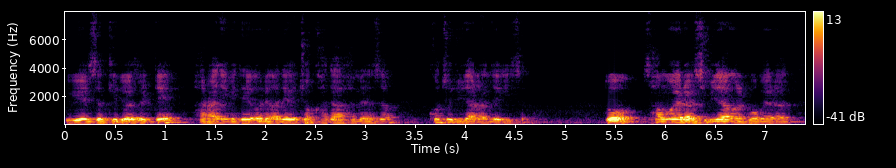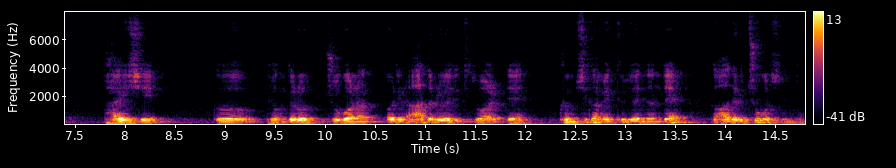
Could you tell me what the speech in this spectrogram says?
위해서 기도했을 때 하나님이 내 은혜가 내게 족하다 하면서 고쳐주지 않은 적이 있어. 또 사무엘하 12장을 보면은 다윗이 그 병들어 죽어난 어린 아들을 위해서 기도할 때 금식하며 기도했는데 그 아들이 죽었습니다.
